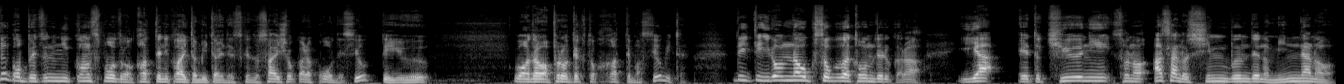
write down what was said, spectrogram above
なんか別に日刊スポーツが勝手に書いたみたいですけど、最初からこうですよっていう、和田はプロテクトかかってますよ、みたいな。でいていろんな憶測が飛んでるから、いや、えっ、と、急に、その朝の新聞でのみんなの、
